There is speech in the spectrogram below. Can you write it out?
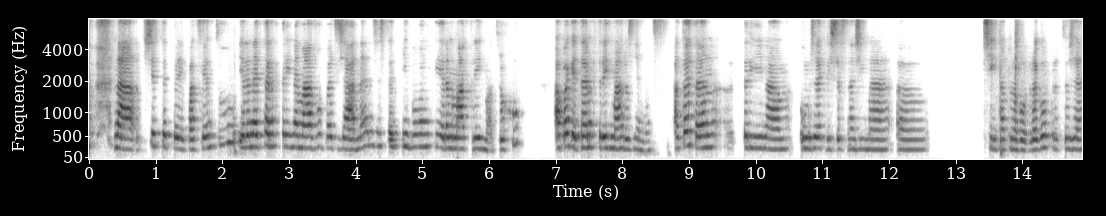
na tři typy pacientů. Jeden je ten, který nemá vůbec žádné rezistentní buňky, jeden má, který má trochu, a pak je ten, který má hrozně moc. A to je ten, který nám umře, když se snažíme uh, přijít na tu novou drogu, protože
